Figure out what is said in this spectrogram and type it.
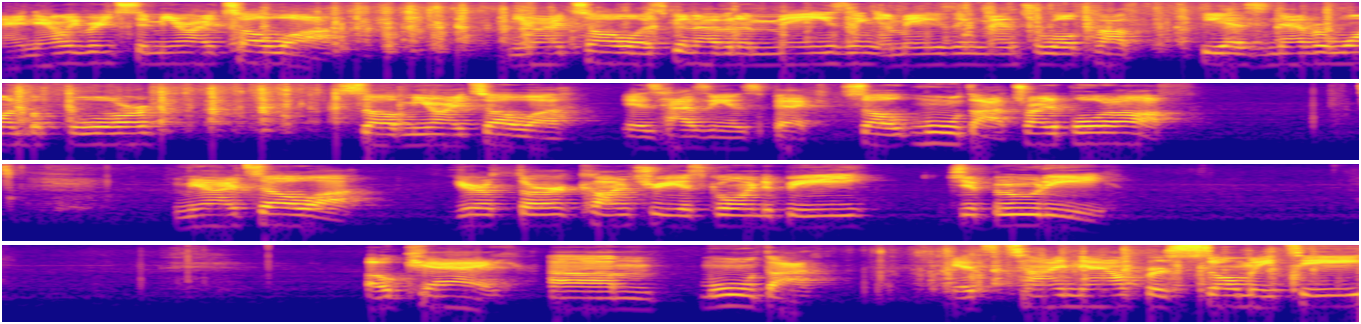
And now we reach the Miraitowa. Mirai Toa is going to have an amazing, amazing Mentor World Cup. He has never won before. So Miraitowa is having his pick. So Muta, try to pull it off. Miraitowa, your third country is going to be Djibouti. Okay, um, Muda. It's time now for Someity.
